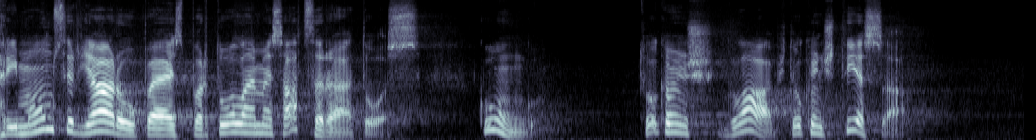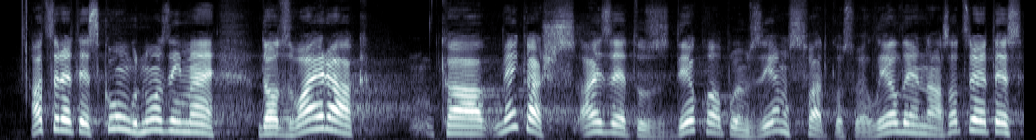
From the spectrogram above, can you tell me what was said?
Arī mums ir jārūpējas par to, lai mēs atcerētos kungu. To, ka viņš glābj, to, ka viņš tiesā. Atcerēties kungu nozīmē daudz vairāk kā vienkārši aiziet uz dievkalpojumu Ziemassvētkos vai Lieldienās. Atcerēties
